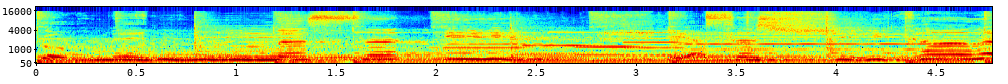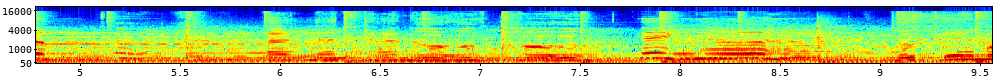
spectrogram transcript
ごめんなさい。優しかった。あなたの声がとても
